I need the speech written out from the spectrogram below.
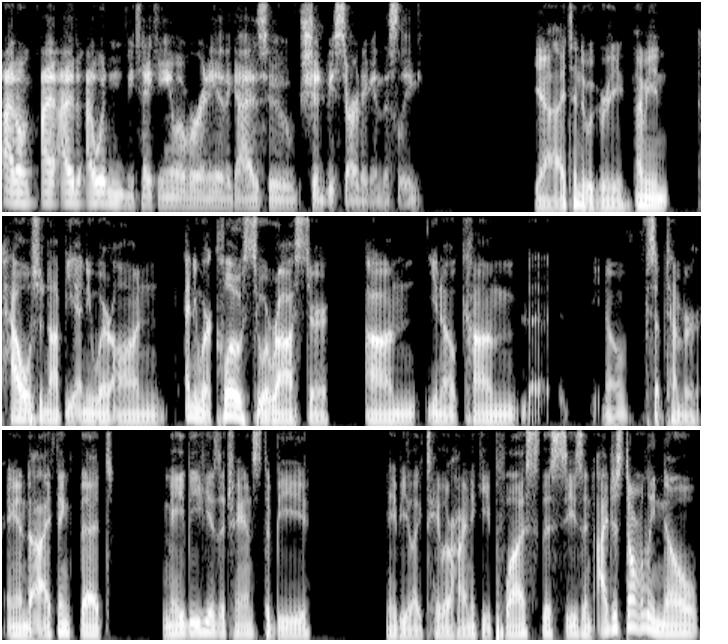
I don't I, I I wouldn't be taking him over any of the guys who should be starting in this league. Yeah, I tend to agree. I mean, Howell should not be anywhere on anywhere close to a roster um, you know, come you know, September. And I think that maybe he has a chance to be maybe like Taylor Heinicke plus this season. I just don't really know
